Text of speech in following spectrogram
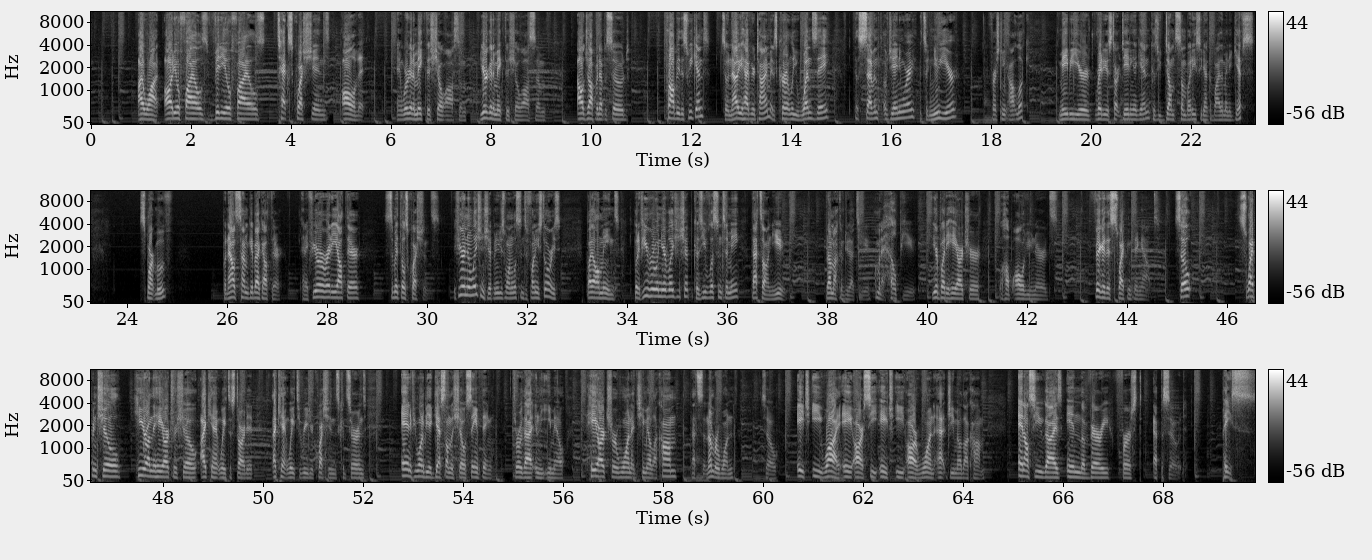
I want audio files, video files, text questions, all of it. And we're going to make this show awesome. You're going to make this show awesome. I'll drop an episode probably this weekend. So now you have your time. It is currently Wednesday, the 7th of January. It's a new year, fresh new outlook. Maybe you're ready to start dating again because you dumped somebody so you don't have to buy them any gifts. Smart move. But now it's time to get back out there. And if you're already out there, submit those questions. If you're in a relationship and you just want to listen to funny stories, by all means. But if you ruin your relationship because you've listened to me, that's on you. But I'm not going to do that to you. I'm going to help you. Your buddy Hey Archer will help all of you nerds figure this swiping thing out. So, swipe and chill here on the Hey Archer Show. I can't wait to start it. I can't wait to read your questions, concerns. And if you want to be a guest on the show, same thing. Throw that in the email. HeyArcher1 at gmail.com. That's the number one. So H E Y A R C H E R 1 at gmail.com. And I'll see you guys in the very first episode. Peace.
